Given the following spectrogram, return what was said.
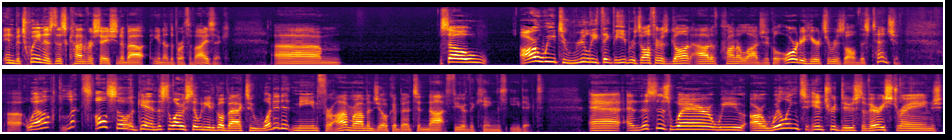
in between is this conversation about you know the birth of isaac um, so are we to really think the hebrews author has gone out of chronological order here to resolve this tension uh, well, let's also, again, this is why we said we need to go back to what did it mean for Amram and Jochebed to not fear the king's edict? And, and this is where we are willing to introduce a very strange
